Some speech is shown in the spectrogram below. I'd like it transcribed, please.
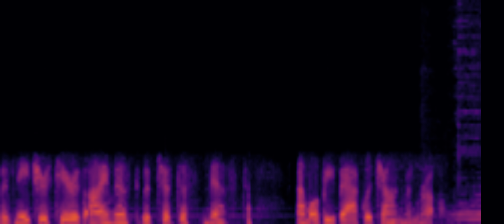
with Nature's Tears Eye Mist with just a mist, and we'll be back with John Monroe.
